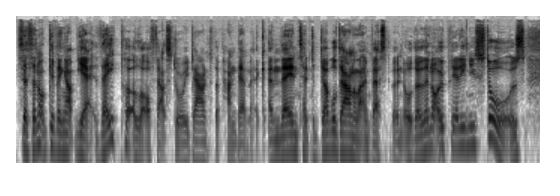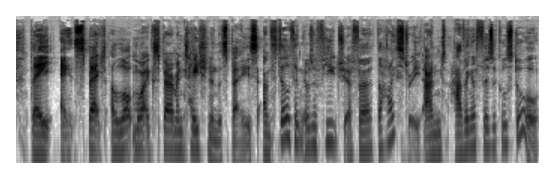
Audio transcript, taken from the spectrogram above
says they're not giving up yet. They put a lot of that story down to the pandemic and they intend to double down on that investment. Although they're not opening any new stores, they expect a lot more experimentation in the space and still think there's a future for the high street and having a physical store.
